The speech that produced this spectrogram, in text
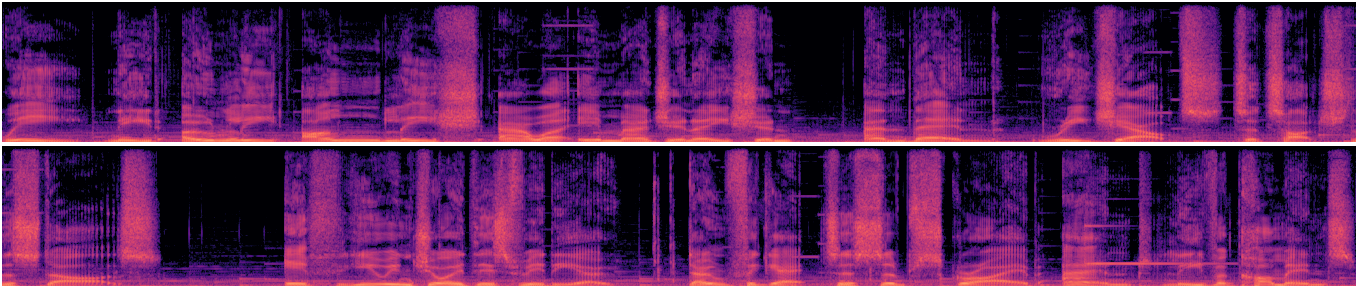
We need only unleash our imagination and then reach out to touch the stars. If you enjoyed this video, don't forget to subscribe and leave a comment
